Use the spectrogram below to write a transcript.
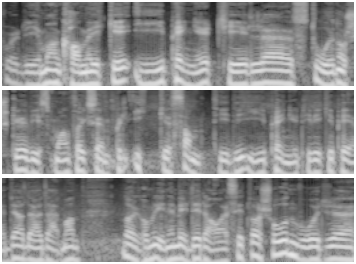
Fordi man kan ikke gi penger til eh, Store norske hvis man f.eks. ikke samtidig gir penger til Wikipedia. Det er jo der man Norge kommer inn i en veldig rar situasjon hvor eh,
